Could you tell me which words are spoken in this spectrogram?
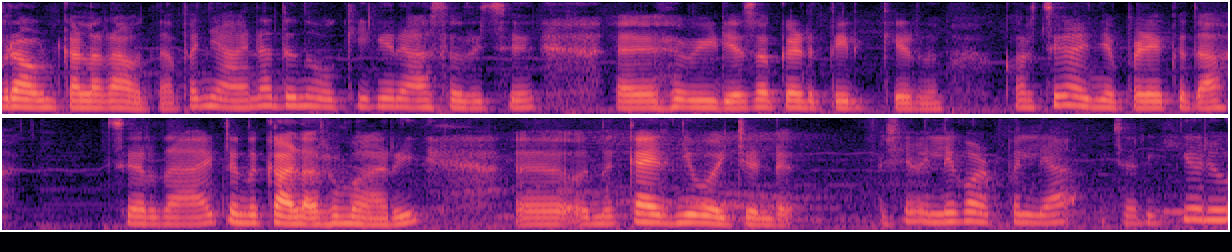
ബ്രൗൺ കളറാവുന്നത് അപ്പം ഞാനത് നോക്കി ഇങ്ങനെ ആസ്വദിച്ച് വീഡിയോസൊക്കെ എടുത്തിരിക്കുകയായിരുന്നു. കുറച്ച് കഴിഞ്ഞപ്പോഴേക്കും ഇതാ ചെറുതായിട്ടൊന്ന് കളറ് മാറി ഒന്ന് കരിഞ്ഞു പോയിട്ടുണ്ട്. പക്ഷേ വലിയ കുഴപ്പമില്ല. ചെറിയൊരു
